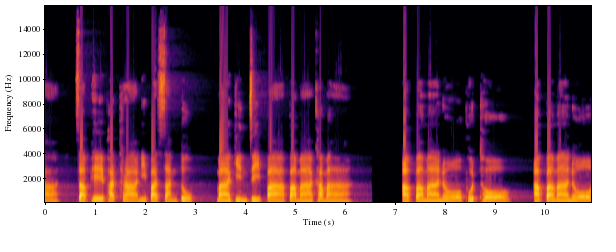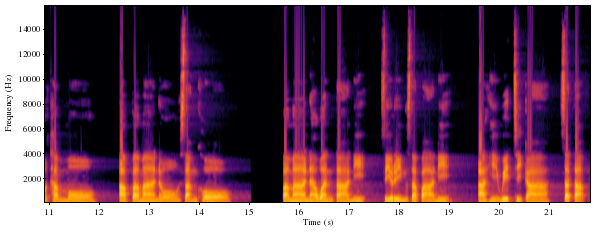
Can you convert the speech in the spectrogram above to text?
า สัพเพพัทรานิปัสสันตุ มากินจิปาปมาขมา อัปปมาโนพุทโธ อัปปมาโนธรรมโม อัปปมาโนสังโฆปมาณวันตานิ สิริงสปานิ อหิวิจิกา สตะป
